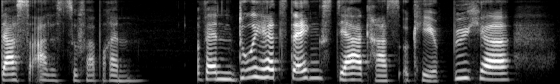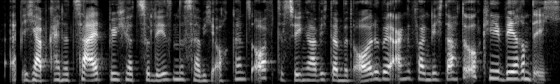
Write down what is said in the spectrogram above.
das alles zu verbrennen wenn du jetzt denkst, ja krass, okay, Bücher, äh, ich habe keine Zeit, Bücher zu lesen, das habe ich auch ganz oft. Deswegen habe ich dann mit Audible angefangen. Ich dachte, okay, während ich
